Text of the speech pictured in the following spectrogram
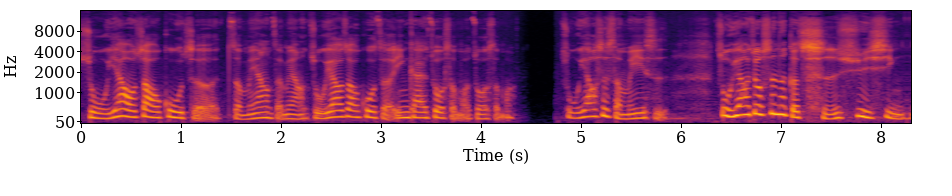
主要照顾者怎么样怎么样，主要照顾者应该做什么做什么。主要是什么意思？主要就是那个持续性、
